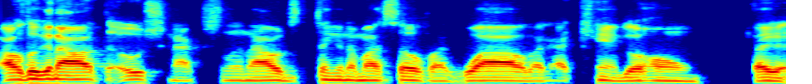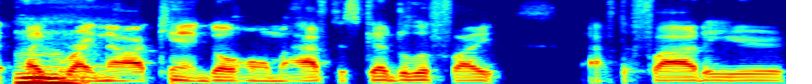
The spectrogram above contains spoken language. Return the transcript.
I was looking out at the ocean actually, and I was thinking to myself, like, wow, like I can't go home. Like like Mm. right now, I can't go home. I have to schedule a flight. I have to fly out of here,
